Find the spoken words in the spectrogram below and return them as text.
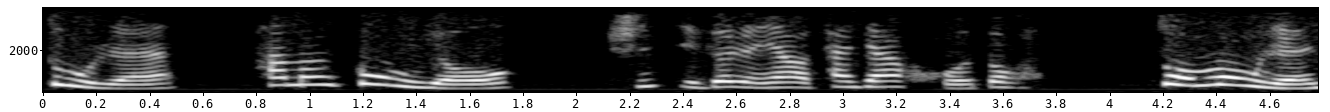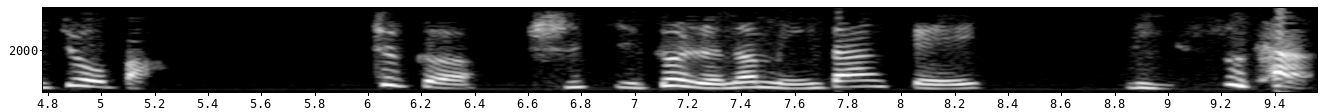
渡人，他们共有十几个人要参加活动，做梦人就把这个十几个人的名单给李四看，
